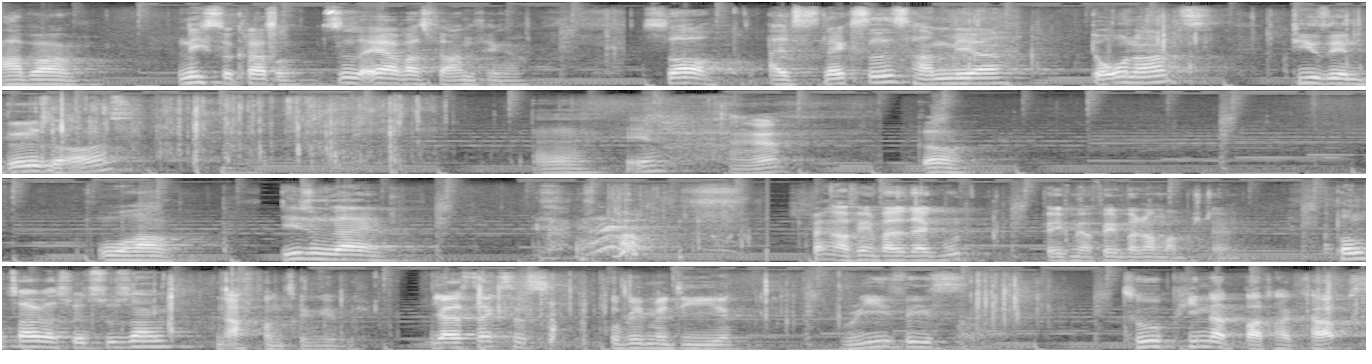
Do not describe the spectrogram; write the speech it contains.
Aber nicht so krass. Das ist eher was für Anfänger. So, als nächstes haben wir Donuts. Die sehen böse aus. Äh, hier. Danke. Go. Oha. Die sind geil. Schmecken auf jeden Fall sehr gut. Will ich mir auf jeden Fall nochmal bestellen. Punktzahl, was willst du sagen? Eine 8 von 10 gebe ich. Ja, als nächstes probieren wir die Reese's Two Peanut Butter Cups.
